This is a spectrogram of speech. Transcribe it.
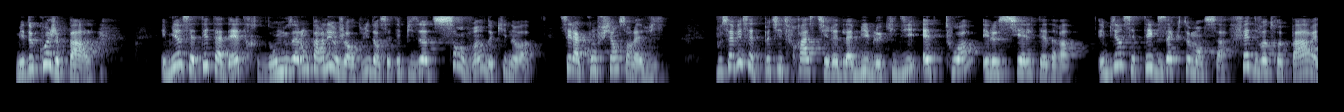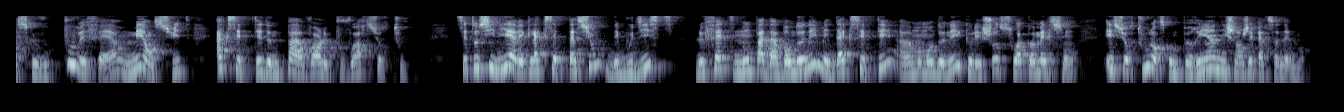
Mais de quoi je parle? Eh bien cet état d'être dont nous allons parler aujourd'hui dans cet épisode 120 de Quinoa, c'est la confiance en la vie. Vous savez cette petite phrase tirée de la Bible qui dit Aide-toi et le ciel t'aidera Eh bien c'est exactement ça. Faites votre part et ce que vous pouvez faire, mais ensuite acceptez de ne pas avoir le pouvoir sur tout. C'est aussi lié avec l'acceptation des bouddhistes, le fait non pas d'abandonner, mais d'accepter à un moment donné que les choses soient comme elles sont, et surtout lorsqu'on ne peut rien y changer personnellement.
